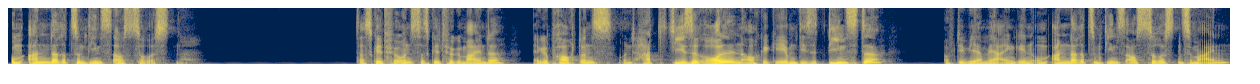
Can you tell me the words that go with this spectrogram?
um andere zum Dienst auszurüsten. Das gilt für uns, das gilt für Gemeinde. Er gebraucht uns und hat diese Rollen auch gegeben, diese Dienste, auf die wir ja mehr eingehen, um andere zum Dienst auszurüsten, zum einen,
